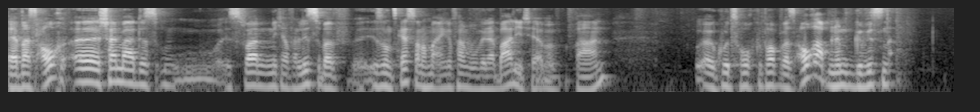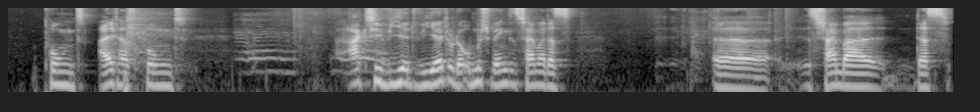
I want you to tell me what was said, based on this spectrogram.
äh, was auch äh, scheinbar, das ist zwar nicht auf der Liste, aber ist uns gestern nochmal eingefallen, wo wir in der Bali-Therme waren, äh, kurz hochgepoppt, was auch ab einem gewissen Punkt, Alterspunkt aktiviert wird oder umschwenkt, ist scheinbar das äh, ist scheinbar das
